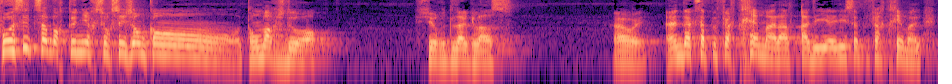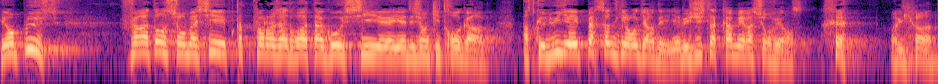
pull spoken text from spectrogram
Faut aussi de savoir tenir sur ses jambes quand on marche dehors, sur de la glace. Ah ouais. Un dac, ça peut faire très mal. Al-Qadi dit, ça peut faire très mal. Et en plus, faire attention, Machi, à droite, à gauche, si il y a des gens qui te regardent. Parce que lui, il y avait personne qui le regardait. Il y avait juste la caméra surveillance. Regarde.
